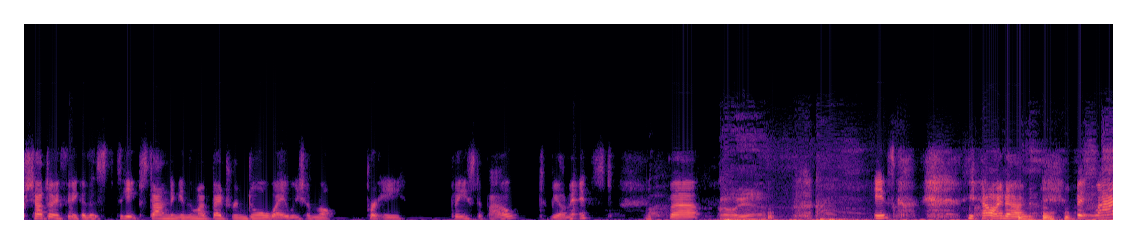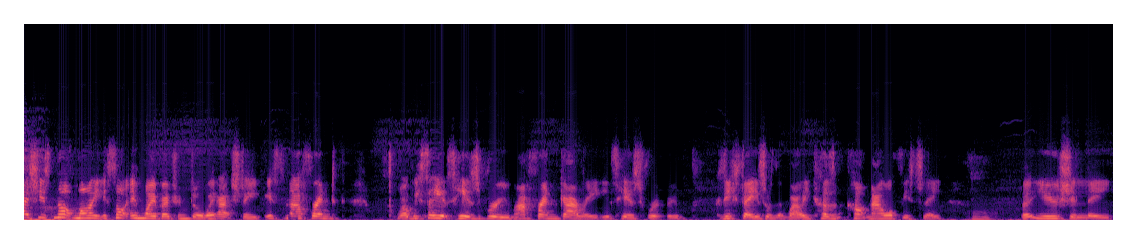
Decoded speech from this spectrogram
shadow figure that keeps standing in my bedroom doorway, which I'm not pretty pleased about, to be honest. But Oh yeah. it's yeah, I know. but well, actually, it's not my. It's not in my bedroom doorway. Actually, it's our friend. Well, we say it's his room. Our friend Gary, it's his room because he stays with it. Well, he can't, can't now, obviously, but usually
